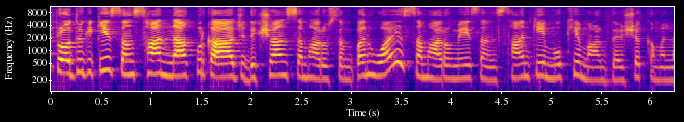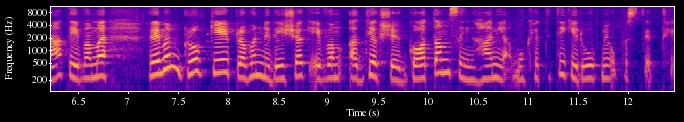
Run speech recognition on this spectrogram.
प्रौद्योगिकी संस्थान नागपुर का आज दीक्षांत समारोह संपन्न हुआ। इस समारोह में संस्थान के मुख्य मार्गदर्शक कमलनाथ एवं रेमन ग्रुप के प्रबंध निदेशक एवं अध्यक्ष गौतम सिंघानिया मुख्य अतिथि के रूप में उपस्थित थे।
